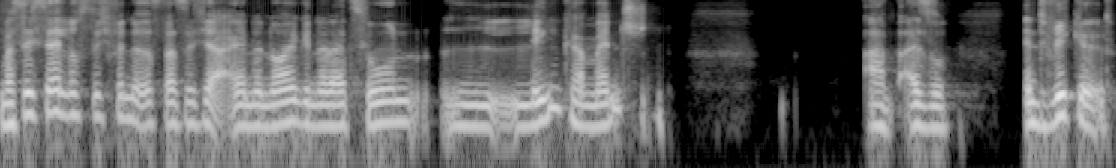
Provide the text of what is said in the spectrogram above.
Was ich sehr lustig finde, ist, dass sich ja eine neue Generation linker Menschen ab- also entwickelt.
